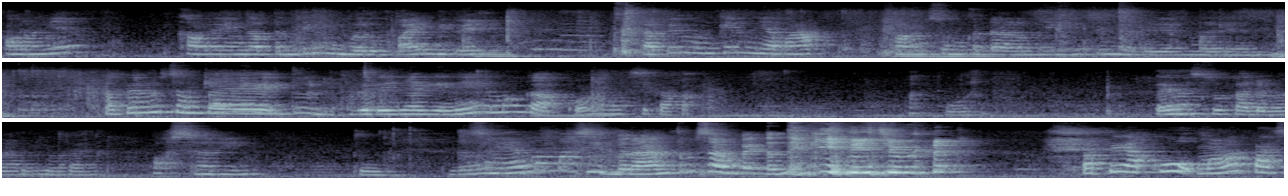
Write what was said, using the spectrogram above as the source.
orangnya kalau yang nggak penting gue lupain gitu ya. Hmm. tapi mungkin nyerap langsung ke dalamnya gitu meren Tapi lu kayak sampai gitu gedenya gini emang gak aku sama si kakak? Akur Tapi masih suka ada berantem berantem oh sering. Tuh. Saya mah masih berantem sampai detik ini juga. Tapi aku malah pas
